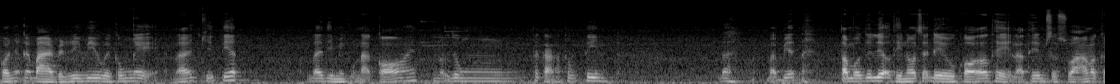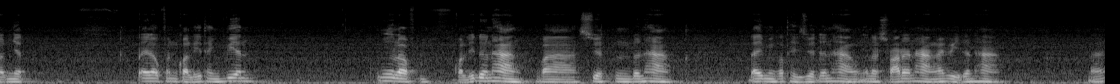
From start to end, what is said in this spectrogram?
có những cái bài về review về công nghệ. Đấy chi tiết. Đây thì mình cũng đã có hết nội dung tất cả các thông tin đây, bạn biết toàn bộ dữ liệu thì nó sẽ đều có thể là thêm sửa xóa và cập nhật. Đây là phần quản lý thành viên, cũng như là quản lý đơn hàng và duyệt đơn hàng. Đây mình có thể duyệt đơn hàng cũng như là xóa đơn hàng hay hủy đơn hàng. Đấy.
